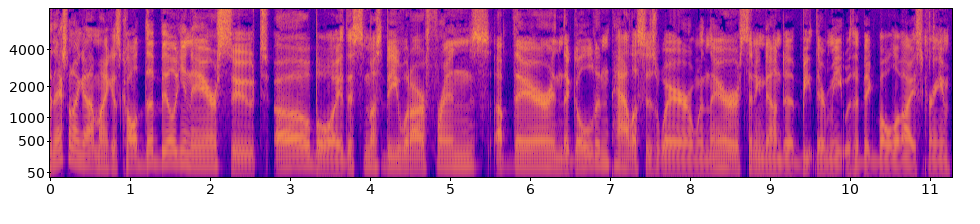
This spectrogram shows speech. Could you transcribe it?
the next one I got, Mike, is called the Billionaire Suit. Oh boy, this must be what our friends up there in the Golden Palaces wear when they're sitting down to beat their meat with a big bowl of ice cream.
